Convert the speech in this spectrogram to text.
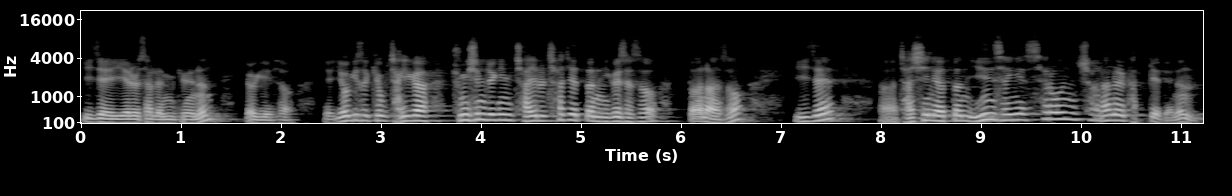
이제 예루살렘 교회는 여기에서 여기서 결국 자기가 중심적인 자리를 차지했던 이것에서 떠나서 이제 어, 자신의 어떤 인생의 새로운 전환을 갖게 되는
